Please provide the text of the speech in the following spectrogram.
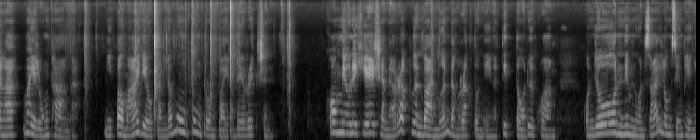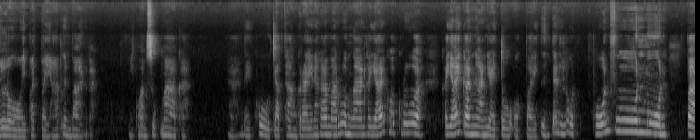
นะคะ ไม่หลงทางค่ะ มีเป้าหมายเดียวกันแล้วมุ่งพุ่งตรงไปค่ะ Direction Communication นรักเพื่อนบ้านเหมือนดังรักตนเองติดต่อด้วยความอ่อนโยนนิ่มนวลสายลมเสียงเพลงลอยพัดไปหาเพื่อนบ้านค่ะ มีความสุขมากค่ะได้คู่จากทางไกลนะคะ มาร่วมงานขยายครอบครัว ขยายการงานใหญ่โตออกไป ตื่นเต้นโลดโผนฟูนมูล ป่า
